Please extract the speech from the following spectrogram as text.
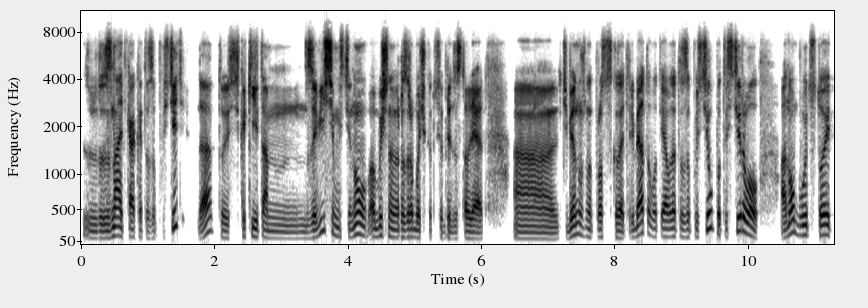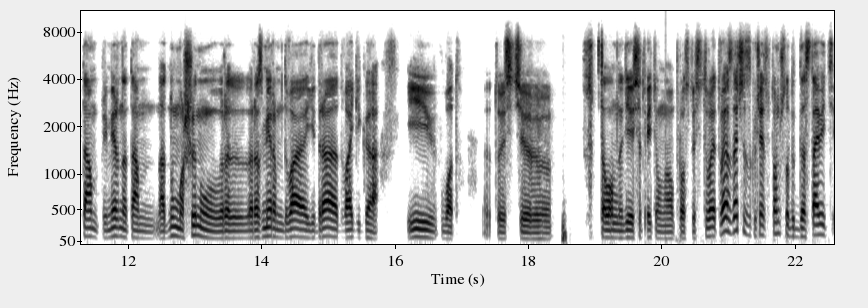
знать, как это запустить, да, то есть какие там зависимости, ну, обычно разработчик это все предоставляет. А, тебе нужно просто сказать, ребята, вот я вот это запустил, потестировал, оно будет стоить там примерно там одну машину размером 2 ядра 2 гига. И вот, то есть э, в целом, надеюсь, ответил на вопрос. То есть твоя, твоя задача заключается в том, чтобы доставить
